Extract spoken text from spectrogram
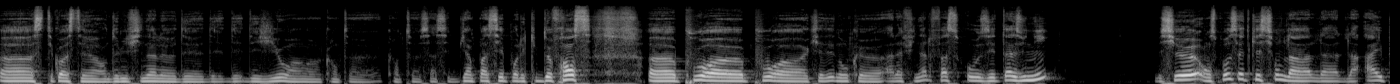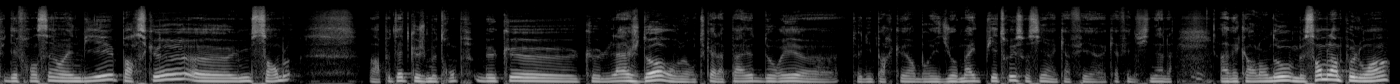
Euh, c'était quoi C'était en demi-finale des, des, des, JO, hein, quand, euh, quand ça s'est bien passé pour l'équipe de France, euh, pour, euh, pour euh, accéder donc euh, à la finale face aux États-Unis. Messieurs, on se pose cette question de la, la, hype des Français en NBA parce que euh, il me semble, alors peut-être que je me trompe, mais que, l'âge d'or, ou en tout cas la période dorée, euh, Tony Parker, Boris Dio, Mike Pietrus aussi, hein, qui, a fait, euh, qui a une finale avec Orlando, me semble un peu loin.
